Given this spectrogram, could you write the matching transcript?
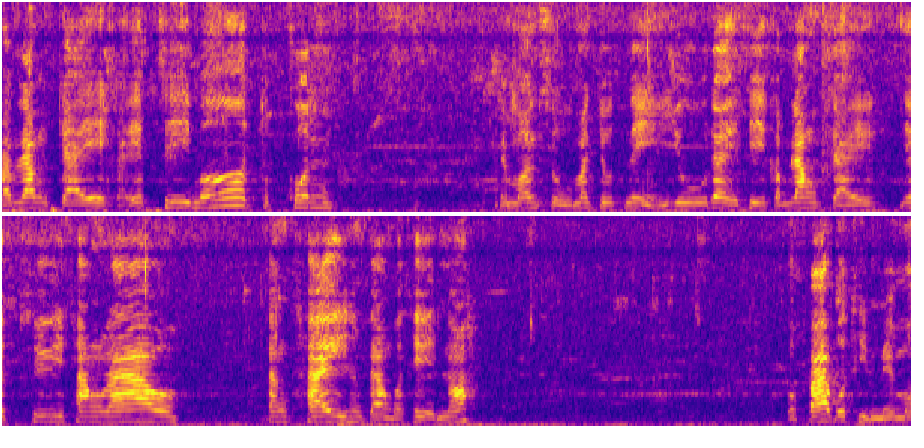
กำลังใจกับเอฟซีเมื่อทุกคนในมอนสูมาจุดนี้อยู่ได้ที่กำลังใจเอฟซีทางลาวทางไทยทางต่างประเทศเนาะ ป้าป้าบถิ่นแม่ม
